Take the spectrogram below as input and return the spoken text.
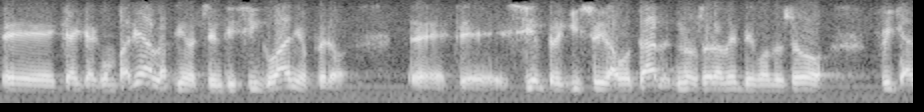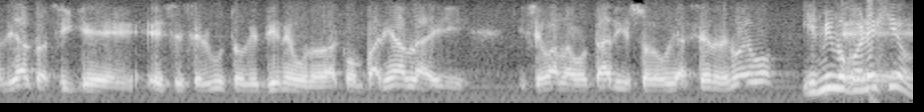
eh, que hay que acompañarla, tiene 85 años, pero eh, este, siempre quiso ir a votar, no solamente cuando yo fui candidato, así que ese es el gusto que tiene uno de acompañarla y, y llevarla a votar, y eso lo voy a hacer de nuevo. ¿Y el mismo Eh, colegio? no,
